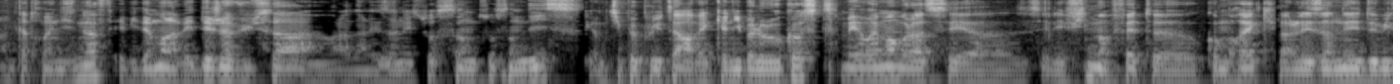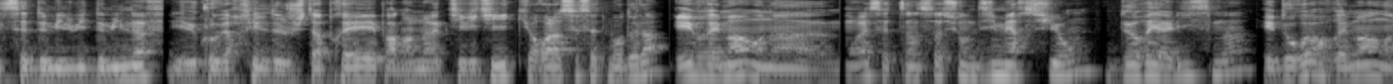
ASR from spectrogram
en 99. Évidemment, on avait déjà vu ça euh, dans les années 60-70, puis un petit peu plus tard avec Cannibal Holocaust. Mais vraiment, voilà, c'est euh, les films en fait euh, comme Rec dans les années 2007, 2008, 2009. Il y a eu Cloverfield juste après, Paranormal Activity, qui ont relancé cette mode-là. Et vraiment, on a ouais, cette sensation d'immersion, de réalisme et d'horreur vraiment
